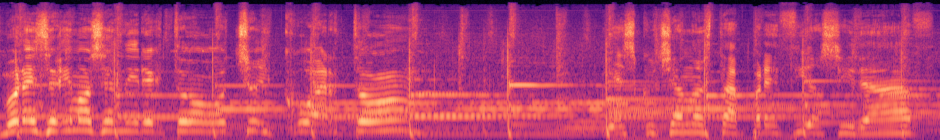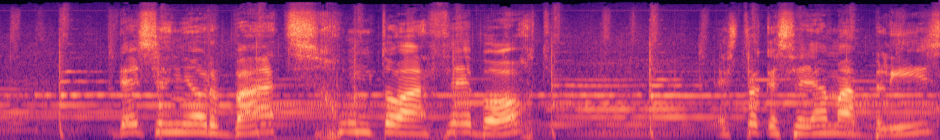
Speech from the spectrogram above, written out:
Bueno, y seguimos en directo 8 y cuarto y escuchando esta preciosidad del señor Bats junto a Cebord. Esto que se llama Bliss.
